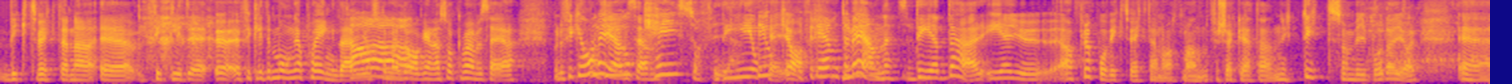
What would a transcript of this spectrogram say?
Viktväktarna eh, fick, lite, jag fick lite många poäng där just de här dagarna. Så kan man väl säga. Men då fick jag hålla Men det är igen sen. okej, Sofia. Det är okej, okej, ja. för det hämtar vi Men det där är ju, apropå Viktväktarna och att man försöker äta nyttigt som vi båda gör, eh,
